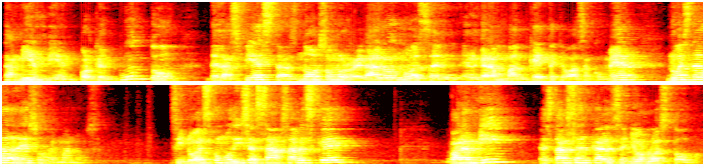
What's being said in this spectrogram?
también bien, porque el punto de las fiestas no son los regalos, no es el, el gran banquete que vas a comer, no es nada de eso, hermanos. Sino es como dice Asaf, ¿sabes qué? Para mí, estar cerca del Señor lo es todo.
